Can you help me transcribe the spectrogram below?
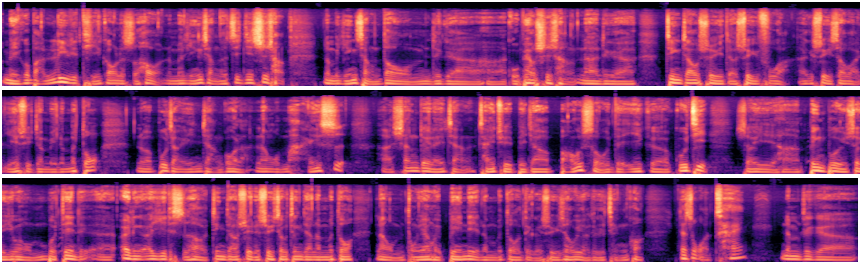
美国把利率提高的时候，那么影响到资金市场，那么影响到我们这个股票市场，那这个净交税的税负啊，那个税收啊，也许就没那么多。那么部长已经讲过了，那我们还是啊，相对来讲采取比较保守的一个估计，所以哈，并不会说因为我们不定的呃，二零二一的时候净交税的税收增加那么多，那我们同样会编列那么多这个税收有这个情况。但是我猜，那么这个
